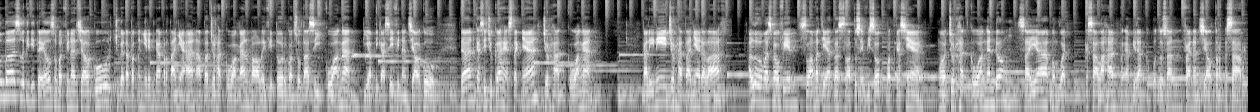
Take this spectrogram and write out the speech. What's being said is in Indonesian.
Sebelum bahas lebih detail, Sobat Finansialku juga dapat mengirimkan pertanyaan atau curhat keuangan melalui fitur konsultasi keuangan di aplikasi Finansialku. Dan kasih juga hashtagnya curhat keuangan. Kali ini curhatannya adalah, Halo Mas Melvin, selamat ya atas 100 episode podcastnya. Mau curhat keuangan dong, saya membuat kesalahan pengambilan keputusan finansial terbesar.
